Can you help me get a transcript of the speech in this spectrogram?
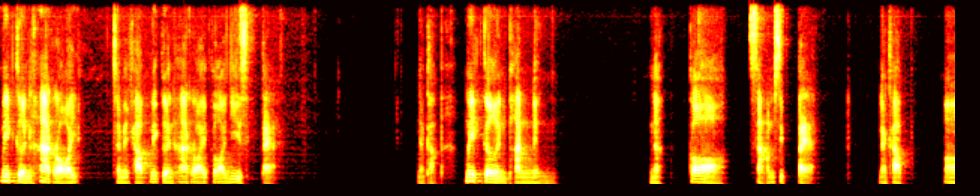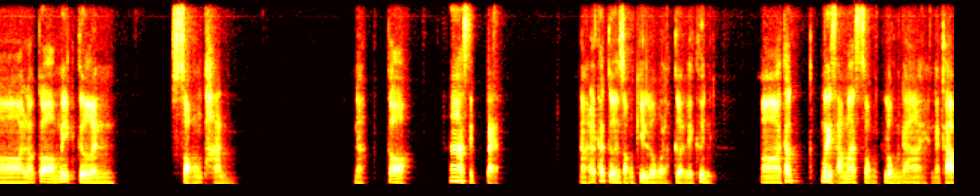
ไม่เกิน 500ใช่ไหมครับ ไม่เกิน 500 ก็ 28 นะครับ ไม่เกินพันหนึ่งนะก็ 38นะครับอ่อแล้วก็ไม่เกิน 2,000นะก็ 58นะแล้วถ้าเกิน 2 กิโลล่ะเกิดอะไรขึ้นอ่อถ้าไม่สามารถส่งลงได้นะครับ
